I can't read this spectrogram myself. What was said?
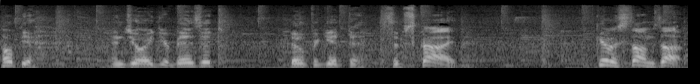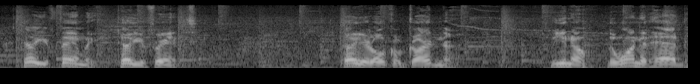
Hope you enjoyed your visit. Don't forget to subscribe. Give us thumbs up. Tell your family. Tell your friends. Tell your local gardener. You know, the one that had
